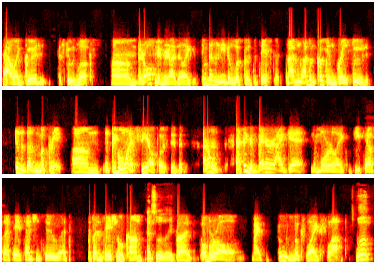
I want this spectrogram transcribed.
how like good the food looks. Um, but it also made me realize that like food doesn't need to look good to taste good. And I've I've been cooking great food, just it doesn't look great. Um, if people want to see it, I'll post it. But I don't. I think the better I get, the more like details I pay attention to, uh, the presentation will come. Absolutely. But overall, my food looks like slop. Well,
